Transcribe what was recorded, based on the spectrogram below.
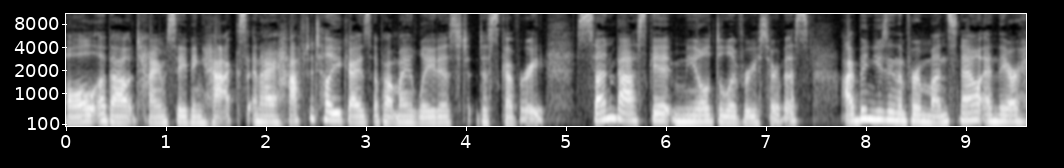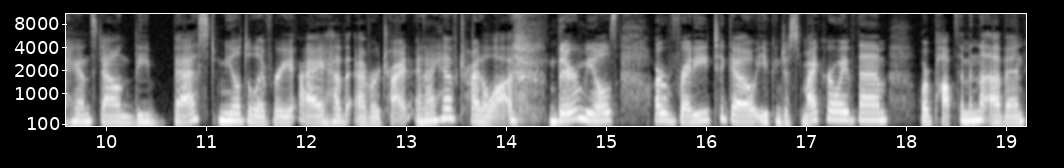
all about time saving hacks, and I have to tell you guys about my latest discovery Sunbasket Meal Delivery Service. I've been using them for months now, and they are hands down the best meal delivery I have ever tried. And I have tried a lot. Their meals are ready to go. You can just microwave them or pop them in the oven.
